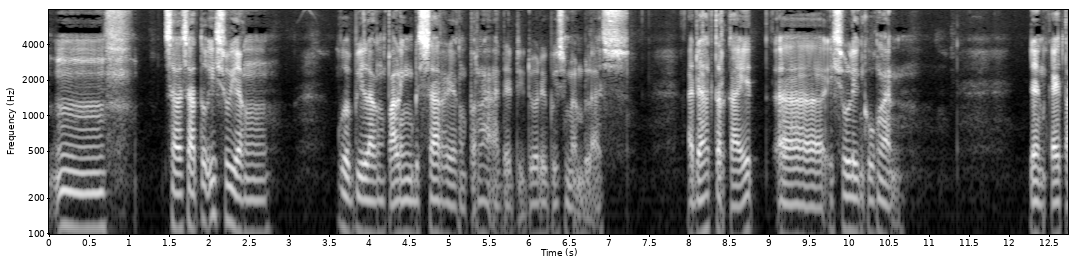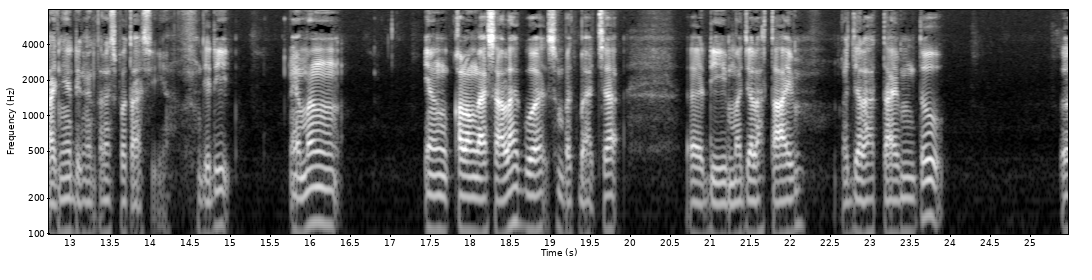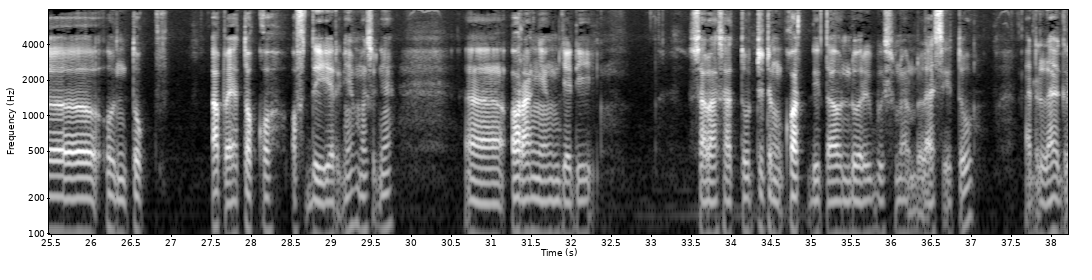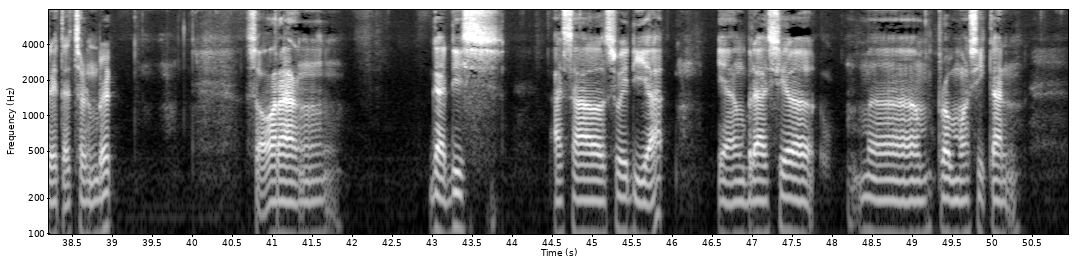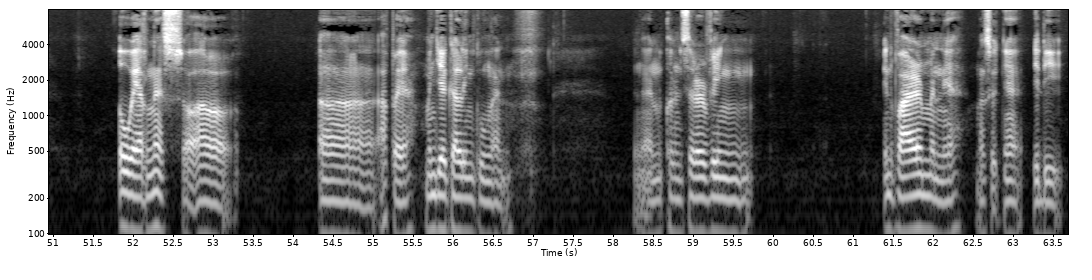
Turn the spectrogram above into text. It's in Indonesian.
Hmm, salah satu isu yang gue bilang paling besar yang pernah ada di 2019 adalah terkait uh, isu lingkungan dan kaitannya dengan transportasi ya. Jadi memang yang kalau nggak salah gue sempat baca uh, di majalah Time, majalah Time itu uh, untuk apa ya tokoh of the year-nya, maksudnya uh, orang yang menjadi salah satu dedengkot di tahun 2019 itu adalah Greta Thunberg, seorang gadis asal Swedia yang berhasil mempromosikan awareness soal uh, apa ya menjaga lingkungan dengan conserving environment ya maksudnya. Jadi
